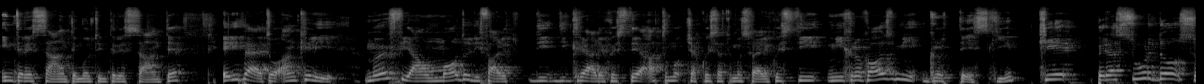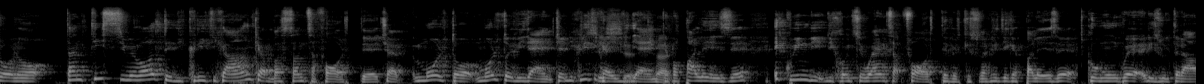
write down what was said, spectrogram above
interessante, molto interessante. E ripeto, anche lì Murphy ha un modo di fare, di, di creare queste, atmo- cioè queste atmosfere, questi microcosmi grotteschi che per assurdo sono tantissime volte di critica anche abbastanza forte, cioè molto, molto evidente, cioè di critica Sì, sì, evidente, certo. proprio palese e quindi di conseguenza forte perché se una critica è palese comunque risulterà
